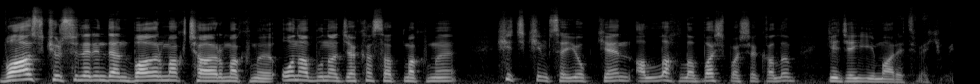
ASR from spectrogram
vaaz kürsülerinden bağırmak çağırmak mı ona buna caka satmak mı hiç kimse yokken Allah'la baş başa kalıp geceyi imar etmek mi?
